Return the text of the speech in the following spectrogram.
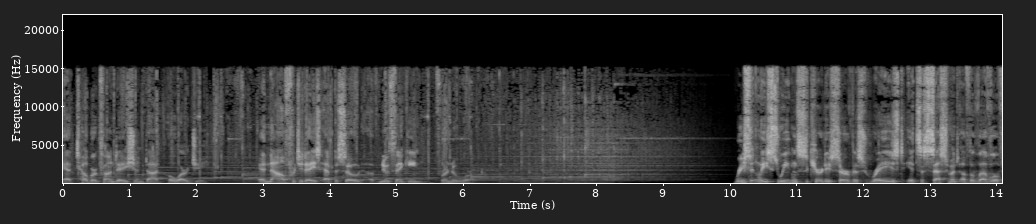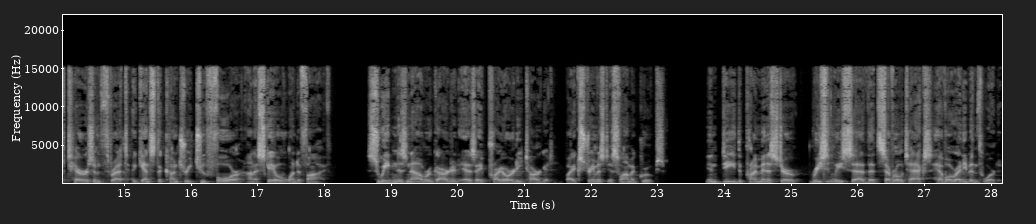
at tallbergfoundation.org. And now for today's episode of New Thinking for a New World. Recently, Sweden's security service raised its assessment of the level of terrorism threat against the country to four on a scale of one to five. Sweden is now regarded as a priority target by extremist Islamic groups. Indeed, the prime minister recently said that several attacks have already been thwarted.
